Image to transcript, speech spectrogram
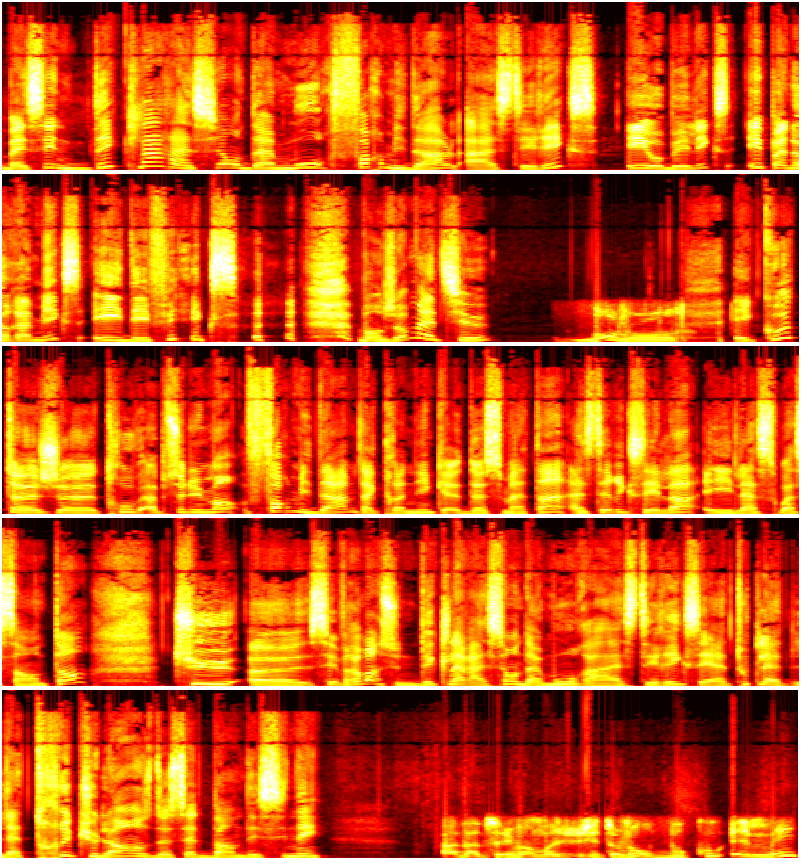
ben, c'est une déclaration d'amour formidable à Astérix et Obélix et Panoramix et Idéfix. Bonjour Mathieu. Bonjour. Écoute, je trouve absolument formidable ta chronique de ce matin. Astérix est là et il a 60 ans. Tu, euh, c'est vraiment c'est une déclaration d'amour à Astérix et à toute la, la truculence de cette bande dessinée. Ah ben absolument. Moi, j'ai toujours beaucoup aimé.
